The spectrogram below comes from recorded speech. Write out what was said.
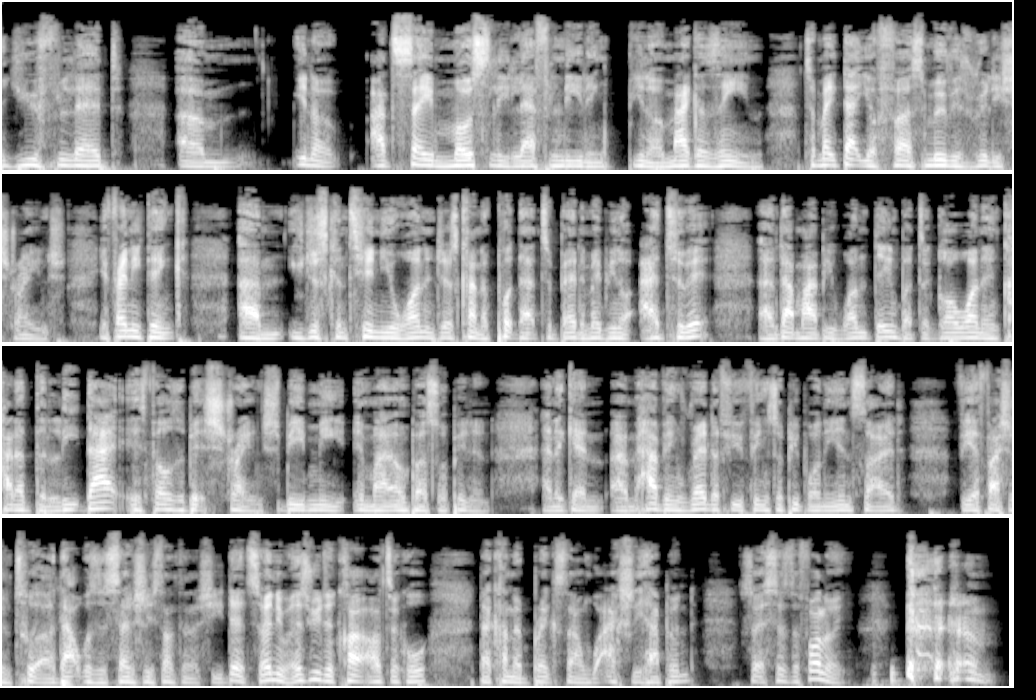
youth led, um, you know, I'd say mostly left leaning, you know, magazine to make that your first move is really strange. If anything, um, you just continue on and just kind of put that to bed and maybe not add to it. And uh, that might be one thing, but to go on and kind of delete that, it feels a bit strange to be me in my own personal opinion. And again, um, having read a few things of people on the inside via fashion Twitter, that was essentially something that she did. So anyway, let's read a article that kind of breaks down what actually happened. So it says the following.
